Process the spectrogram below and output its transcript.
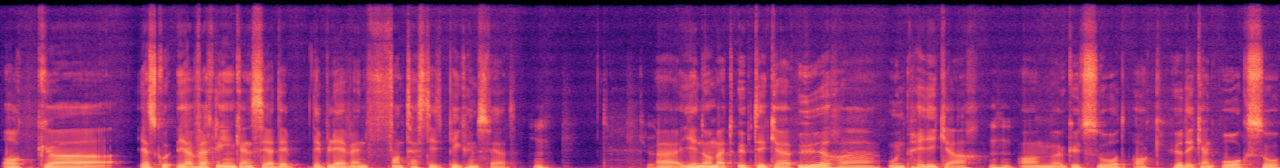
Och uh, jag, sku, jag verkligen kan säga att det, det blev en fantastisk pilgrimsfärd. Mm. Uh, genom att upptäcka hur hon predikar Mhm. om Guds ord och hur det kan också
